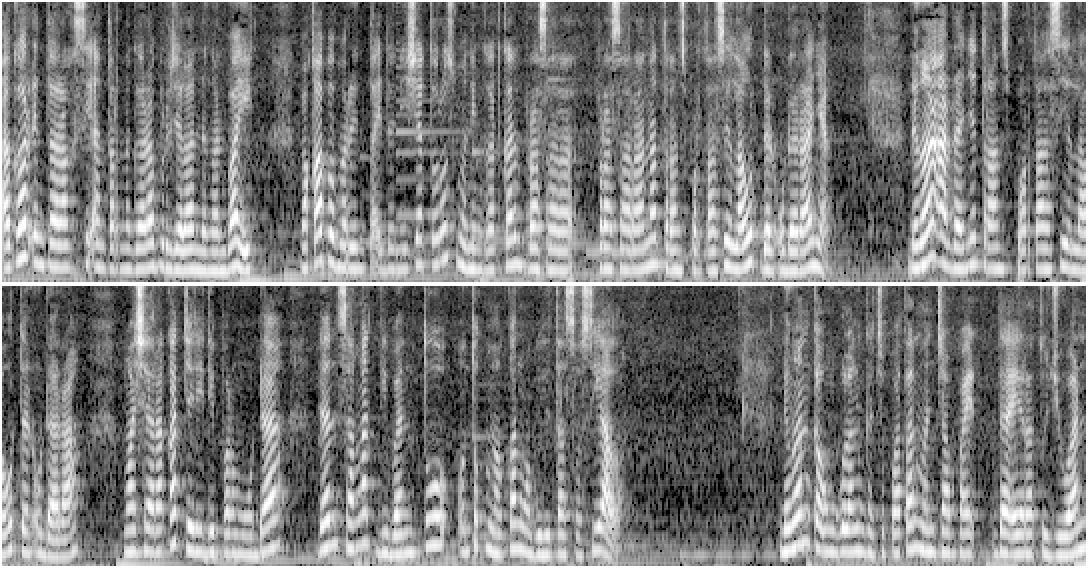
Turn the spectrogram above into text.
Agar interaksi antar negara berjalan dengan baik, maka pemerintah Indonesia terus meningkatkan prasarana transportasi laut dan udaranya. Dengan adanya transportasi laut dan udara, masyarakat jadi dipermudah dan sangat dibantu untuk melakukan mobilitas sosial. Dengan keunggulan kecepatan mencapai daerah tujuan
